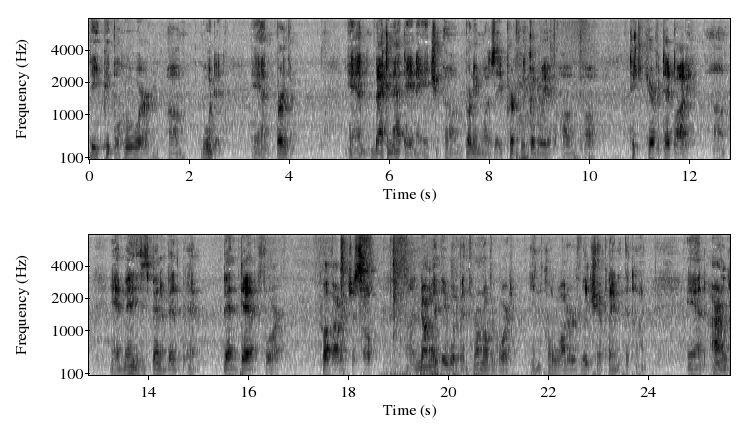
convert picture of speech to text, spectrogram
the people who were um, wounded and burned them. And back in that day and age, uh, burning was a perfectly good way of, of uh, taking care of a dead body. Um, and many of these men been, uh, been dead for 12 hours or so. Uh, normally, they would have been thrown overboard in the cold water of Lake Champlain at the time. And Arnold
